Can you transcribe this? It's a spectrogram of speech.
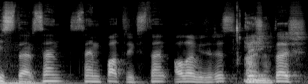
İstersen St. Patrick's'ten alabiliriz. Aynen. Beşiktaş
